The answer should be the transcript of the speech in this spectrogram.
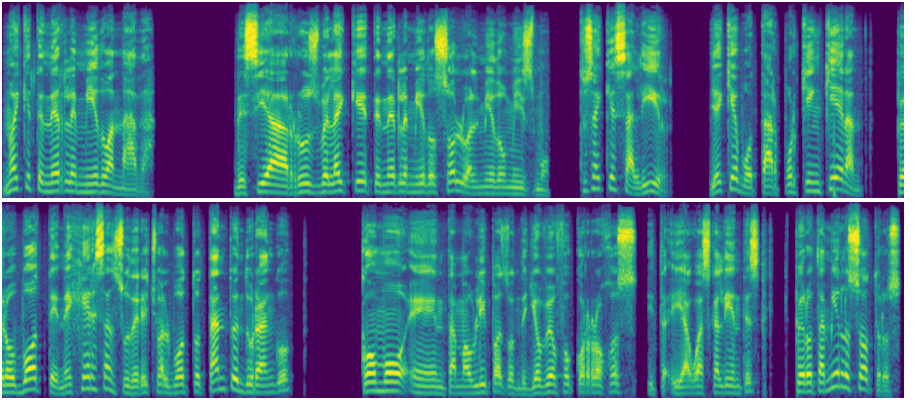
no hay que tenerle miedo a nada. Decía Roosevelt, hay que tenerle miedo solo al miedo mismo. Entonces hay que salir y hay que votar por quien quieran, pero voten, ejerzan su derecho al voto tanto en Durango como en Tamaulipas, donde yo veo focos rojos y, aguas calientes, pero también los otros,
